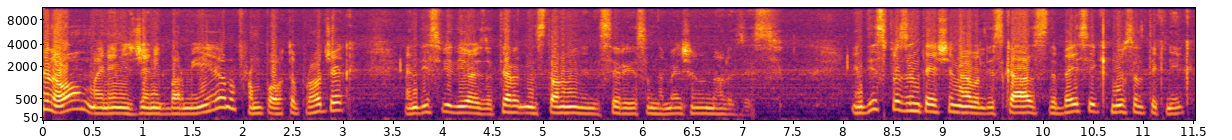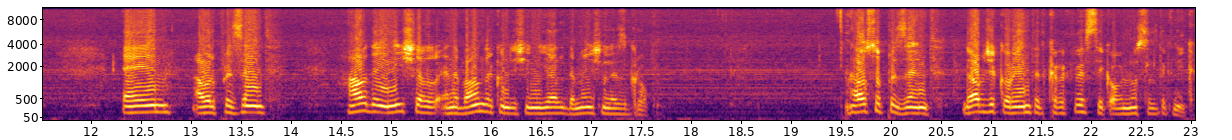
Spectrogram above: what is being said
Hello, my name is Genick Bar-Meir from Potto Project and this video is the third installment in the series on dimension analysis. In this presentation I will discuss the basic Nusselt technique and I will present how the initial and the boundary condition yield dimensionless group. I also present the object-oriented characteristic of Nusselt technique.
